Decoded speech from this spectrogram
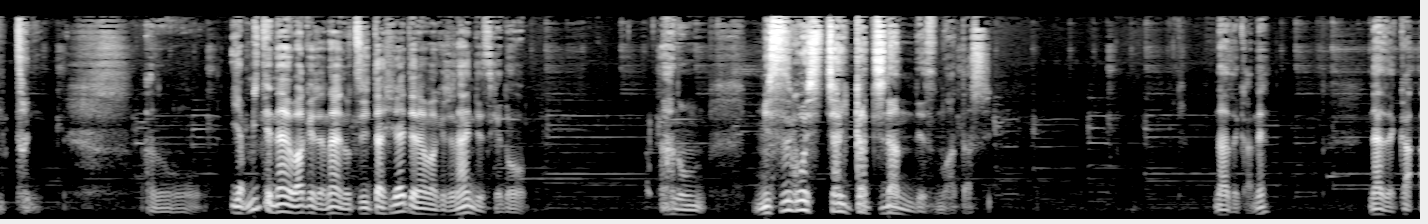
本当に。あのいや見てないわけじゃないの。ツイッター開いてないわけじゃないんですけどあの見過ごしちゃいがちなんですの私。なぜかね。なぜか。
